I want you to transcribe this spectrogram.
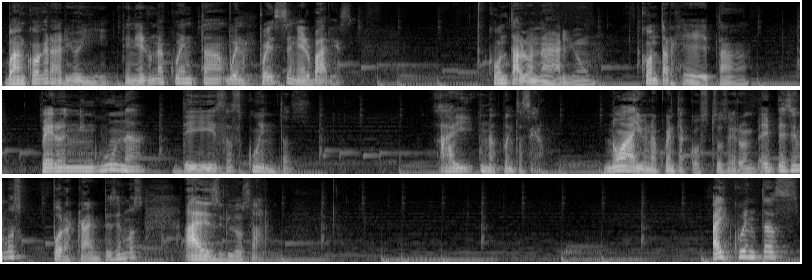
Banco Agrario y tener una cuenta, bueno, puedes tener varias. Con talonario, con tarjeta, pero en ninguna de esas cuentas hay una cuenta cero. No hay una cuenta costo cero. Empecemos por acá, empecemos a desglosar. Hay cuentas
